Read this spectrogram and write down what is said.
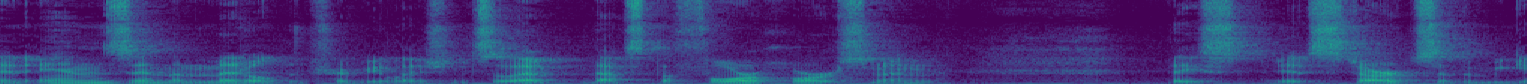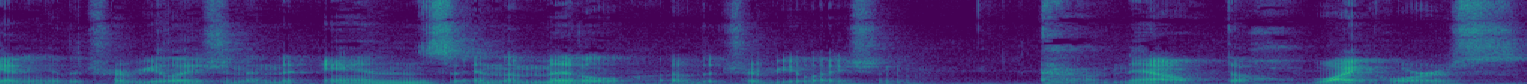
it ends in the middle of the tribulation. So that that's the four horsemen. They it starts at the beginning of the tribulation and it ends in the middle of the tribulation. now, the white horse,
